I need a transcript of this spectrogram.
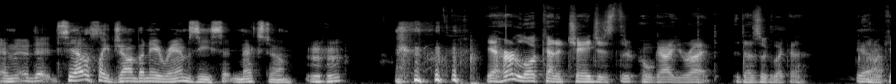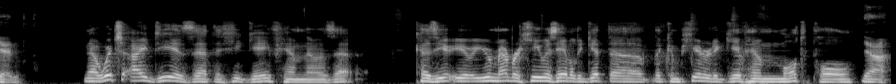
and uh, see, that looks like JonBenét Ramsey sitting next to him. Mm-hmm. yeah, her look kind of changes. Through, oh God, you're right. It does look like a Yeah. little kid. Now, which ID is that that he gave him though? Is that because you, you you remember he was able to get the the computer to give him multiple Yeah.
